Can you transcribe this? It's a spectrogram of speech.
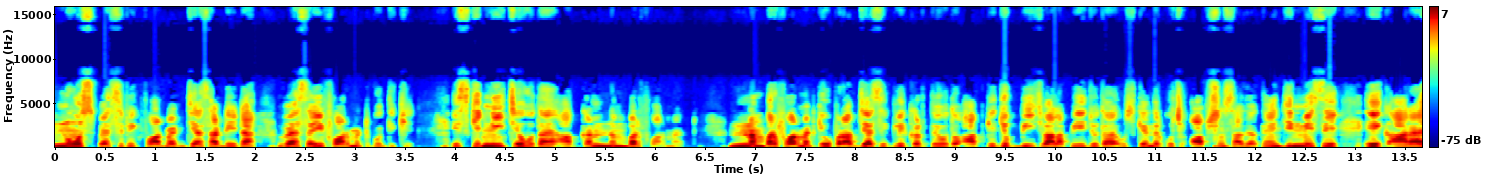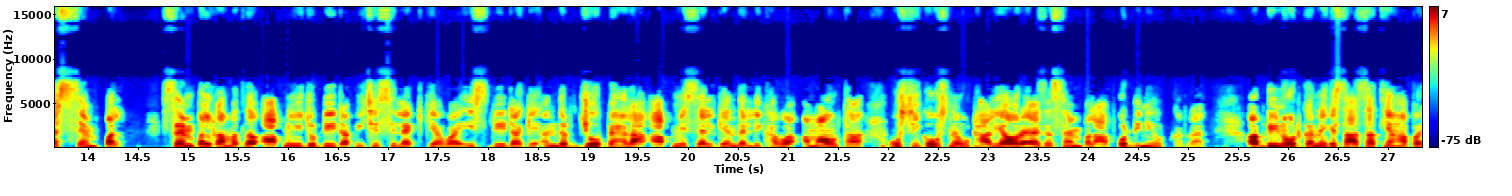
नो स्पेसिफिक फॉर्मेट जैसा डेटा वैसा ही फॉर्मेट वो दिखे। इसके नीचे होता है आपका नंबर फॉर्मेट नंबर फॉर्मेट के ऊपर आप जैसे क्लिक करते हो तो आपके जो बीच वाला पेज होता है, उसके अंदर कुछ ऑप्शंस आ जाते हैं, जिनमें से एक आ रहा है सैंपल सैंपल का मतलब आपने ये जो डेटा पीछे सिलेक्ट किया हुआ है, इस डेटा के अंदर जो पहला आपने सेल के अंदर लिखा हुआ अमाउंट था, उसी को उसने उठा लिया और एज ए सैंपल आपको डिनोट कर रहा है। अब डिनोट करने के साथ साथ यहाँ पर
